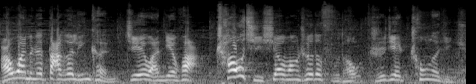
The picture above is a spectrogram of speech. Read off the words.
而外面的大哥林肯接完电话，抄起消防车的斧头，直接冲了进去。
